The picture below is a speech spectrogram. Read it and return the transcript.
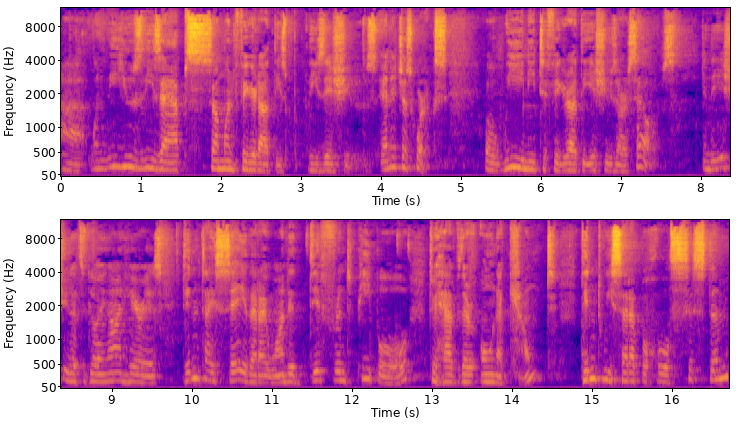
uh, when we use these apps, someone figured out these, these issues, and it just works. Well, we need to figure out the issues ourselves. And the issue that's going on here is, didn't I say that I wanted different people to have their own account? Didn't we set up a whole system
